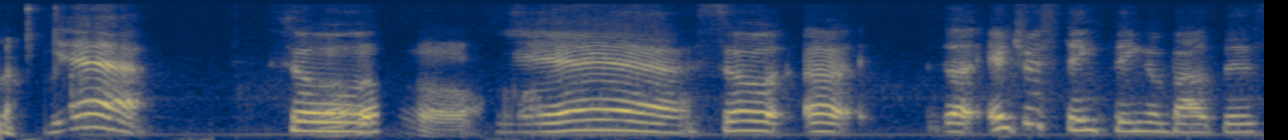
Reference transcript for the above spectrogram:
yeah. So oh. yeah. So uh, the interesting thing about this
